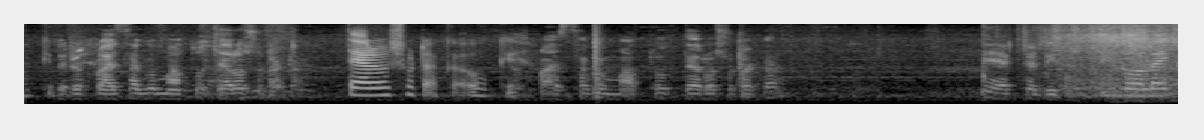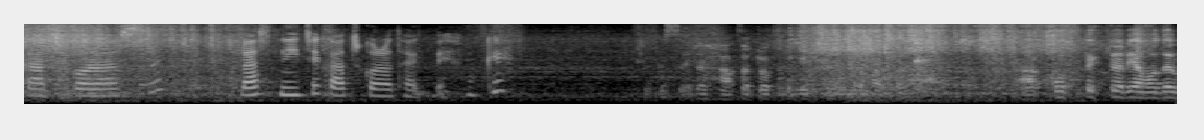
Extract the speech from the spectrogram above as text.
ওকে এটার প্রাইস থাকবে মাত্র তেরোশো টাকা। তেরোশো টাকা ওকে প্রাইস থাকবে মাত্র তেরোশো টাকা। এই একটা ডিজাইন গলায় কাজ করা আছে প্লাস নিচে কাজ করা থাকবে ওকে এটা হাতাটা খুবই সুন্দর হাতা। আর প্রত্যেকটারই আমাদের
